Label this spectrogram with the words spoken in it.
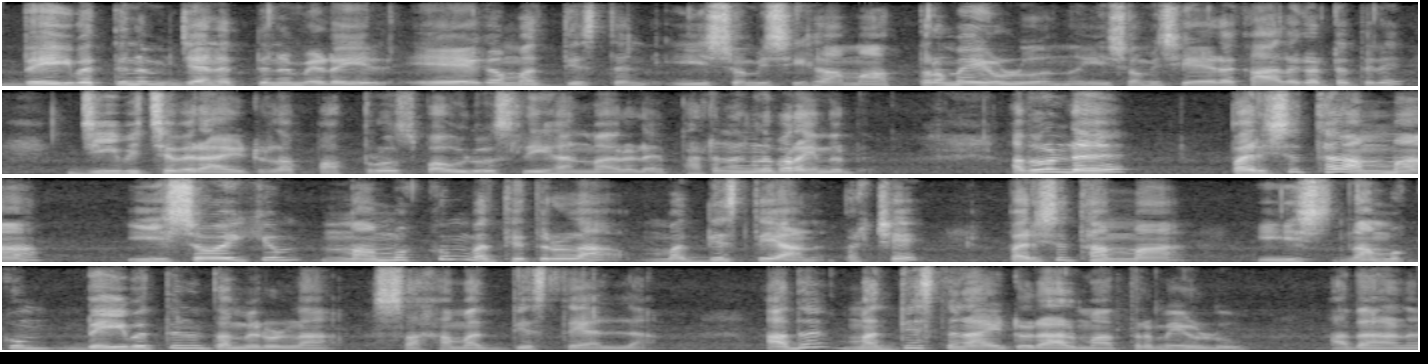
ദൈവത്തിനും ജനത്തിനും ഇടയിൽ ഏക മധ്യസ്ഥൻ ഈശോമിശിഹ മാത്രമേ ഉള്ളൂ എന്ന് ഈശോമിശിഹയുടെ കാലഘട്ടത്തിൽ ജീവിച്ചവരായിട്ടുള്ള പത്രോസ് പൗലോസ് ലീഹാന്മാരുടെ പഠനങ്ങൾ പറയുന്നുണ്ട്. അതുകൊണ്ട് പരിശുദ്ധ അമ്മ ഈശോയ്ക്കും നമുക്കും മധ്യത്തിലുള്ള മധ്യസ്ഥയാണ്. പക്ഷേ പരിശുദ്ധ അമ്മ ഈശ് നമുക്കും ദൈവത്തിനും തമ്മിലുള്ള സഹമധ്യസ്ഥയല്ല. അത് മധ്യസ്ഥനായിട്ടൊരാൾ മാത്രമേ ഉള്ളൂ അതാണ്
